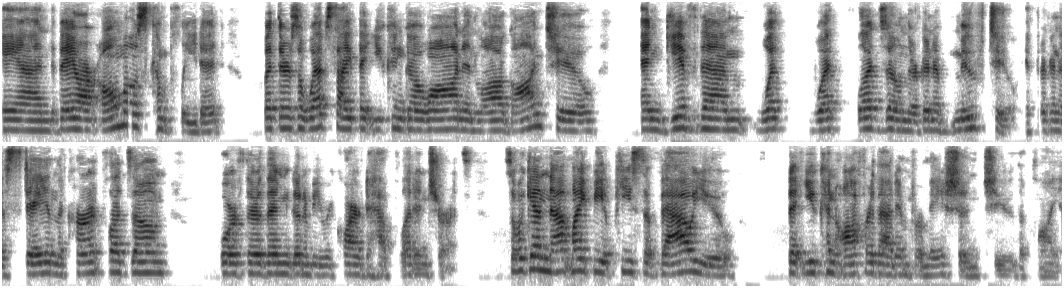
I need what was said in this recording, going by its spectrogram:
And they are almost completed, but there's a website that you can go on and log on to and give them what what flood zone they're going to move to if they're going to stay in the current flood zone or if they're then going to be required to have flood insurance. So again that might be a piece of value that you can offer that information to the client.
